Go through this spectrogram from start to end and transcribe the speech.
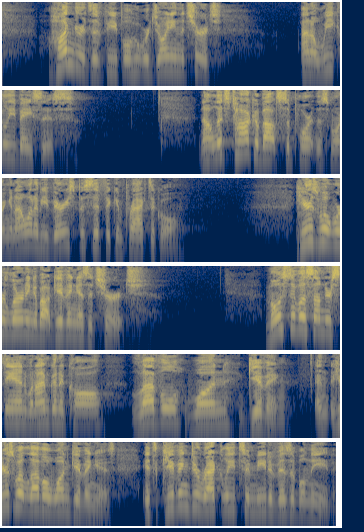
hundreds of people who were joining the church on a weekly basis. Now, let's talk about support this morning, and I want to be very specific and practical. Here's what we're learning about giving as a church. Most of us understand what I'm going to call level one giving. And here's what level one giving is it's giving directly to meet a visible need.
